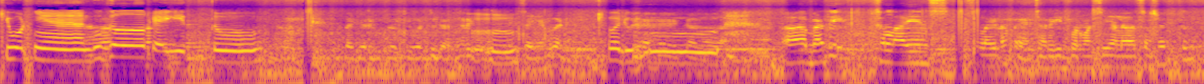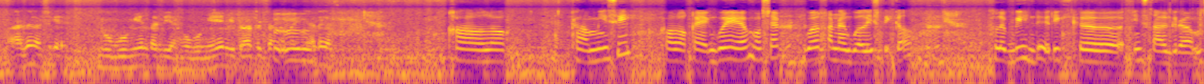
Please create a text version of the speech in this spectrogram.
keywordnya Google kayak gitu. belajar Google keyword juga ngeri biasanya gua nih Waduh. Eh, berarti selain selain apa ya cari informasinya lewat sosmed itu ada nggak sih kayak ngubungin tadi ya ngubungin gitu atau cara lainnya ada nggak sih Kalau kami sih, kalau kayak gue ya, maksudnya gue karena gue listicle, lebih dari ke Instagram,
